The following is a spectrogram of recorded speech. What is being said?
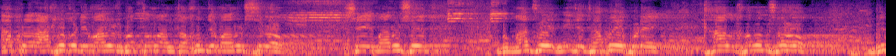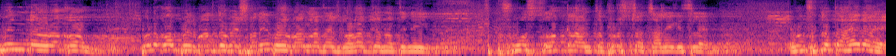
আপনার আঠেরো কোটি মানুষ বর্তমান, তখন যে মানুষ ছিল, সেই মানুষের মাঝে নিজে ঝাঁপিয়ে পড়ে খাল, খনন সহ বিভিন্ন রকম প্রকল্পের মাধ্যমে স্বনির্ভর বাংলাদেশ গড়ার জন্য তিনি সমস্ত অক্লান্ত প্রচেষ্টা চালিয়ে গেছিলেন। এবং শুধু তাহাই নয়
